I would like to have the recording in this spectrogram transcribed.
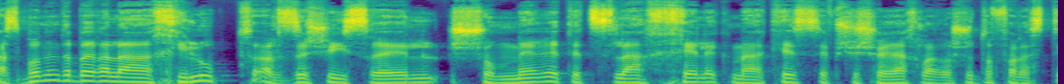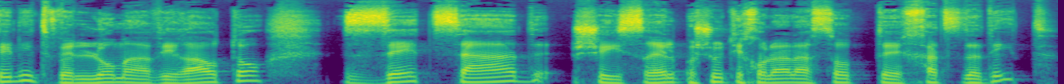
אז בוא נדבר על החילוט, על זה שישראל שומרת אצלה חלק מהכסף ששייך לרשות הפלסטינית ולא מעבירה אותו. זה צעד שישראל פשוט יכולה לעשות אה, חד צדדית?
